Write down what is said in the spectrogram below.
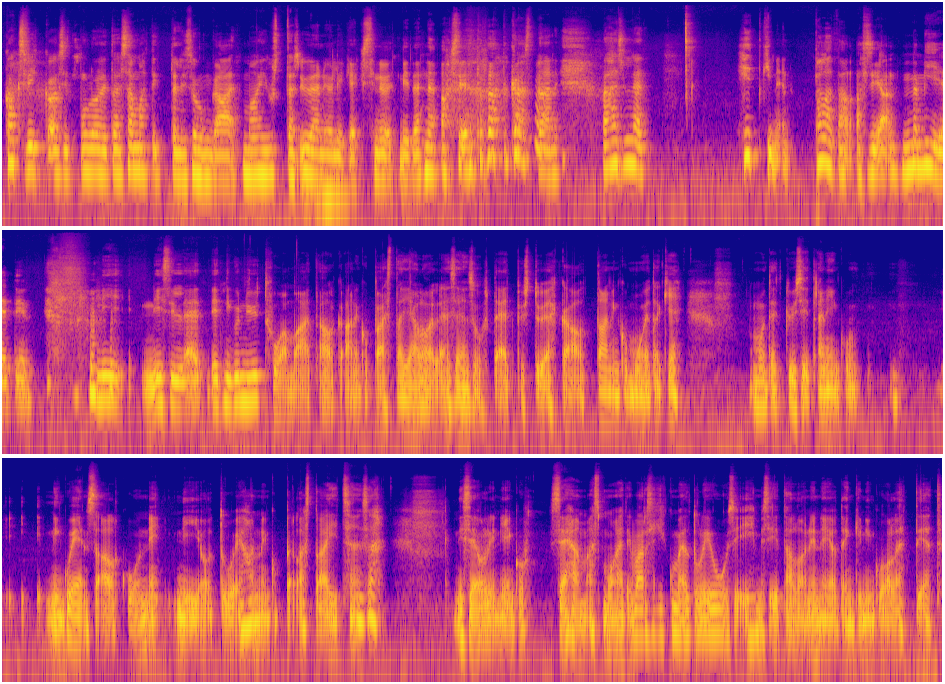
kaksi viikkoa sitten mulla oli toi sama titteli sunkaan, että mä oon just tässä yön yli keksinyt, että miten ne asiat ratkaistaan. Niin vähän silleen, että hetkinen, palataan asiaan, mä mietin. niin, niin silleen, että, että niin kuin nyt huomaa, että alkaa niin kuin päästä jaloilleen sen suhteen, että pystyy ehkä auttaa niin kuin muitakin. Mutta kyllä sitä niin kuin, niin kuin ensi alkuun niin, niin joutuu ihan niin kuin pelastaa itsensä. Niin se oli niin kuin, se hämmäs mua. Et varsinkin kun meillä tuli uusia ihmisiä taloon, niin ne jotenkin niin kuin oletti, että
